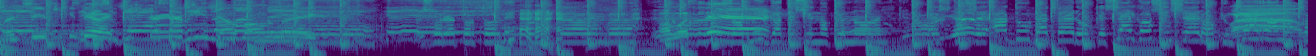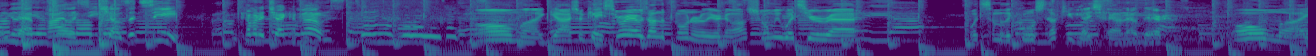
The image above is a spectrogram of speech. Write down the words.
Let's see if she can do it. She's carrying all the way. Almost there. Wow, look at that pile of seashells. Let's see. I'm coming to check them out. Oh my gosh. Okay, sorry I was on the phone earlier. Noel, show me what's your, uh, what's some of the cool stuff you guys found out there. Oh my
